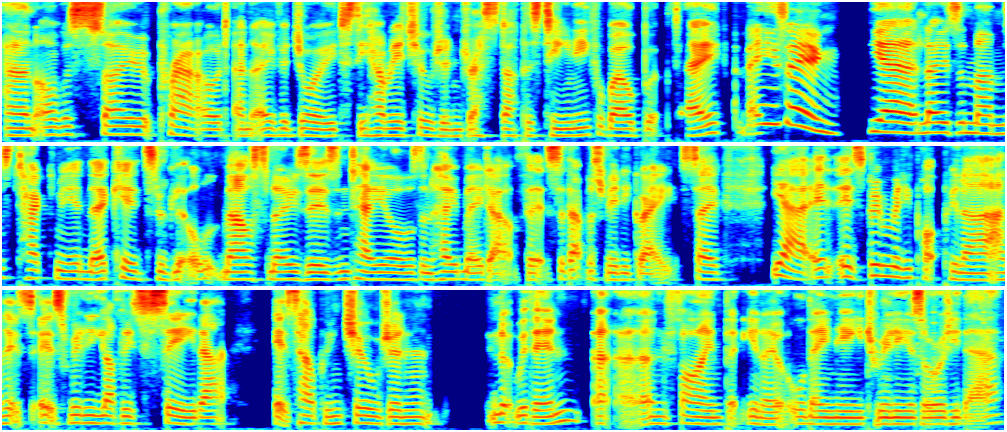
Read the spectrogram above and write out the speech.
and I was so proud and overjoyed to see how many children dressed up as Teeny for World Book Day. Amazing. Yeah, loads of mums tagged me and their kids with little mouse noses and tails and homemade outfits. So that was really great. So yeah, it, has been really popular and it's it's really lovely to see that it's helping children look within and find that, you know, all they need really is already there.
